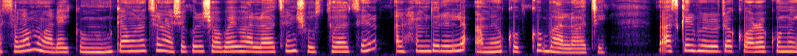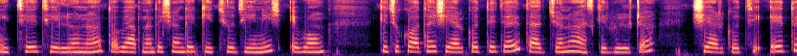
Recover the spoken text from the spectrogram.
আসসালামু আলাইকুম। কেমন আছেন? আশা করি সবাই ভালো আছেন, সুস্থ আছেন। আলহামদুলিল্লাহ, আমিও খুব খুব ভালো আছি। আজকের ভিডিওটা করার কোনো ইচ্ছেই ছিল না, তবে আপনাদের সঙ্গে কিছু জিনিস এবং কিছু কথা শেয়ার করতে চাই, তার জন্য আজকের ভিডিওটা শেয়ার করছি। এই তো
